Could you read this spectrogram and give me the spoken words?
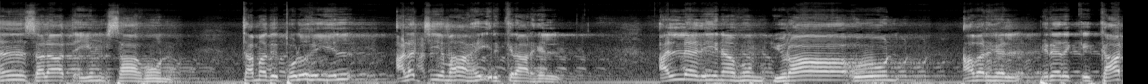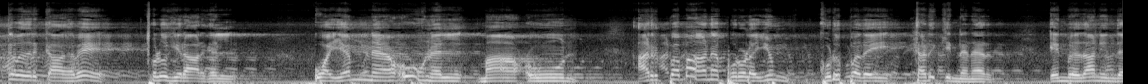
அல் சலாத்தையும் சாகூன் தமது தொழுகையில் அலட்சியமாக இருக்கிறார்கள். அல்லதீனகும் யுராவூன் அவர்கள் பிறருக்கு காட்டுவதற்காகவே தொழுகிறார்கள். மாஊன் அற்பமான பொருளையும் கொடுப்பதை தடுக்கின்றனர் என்பதுதான் இந்த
